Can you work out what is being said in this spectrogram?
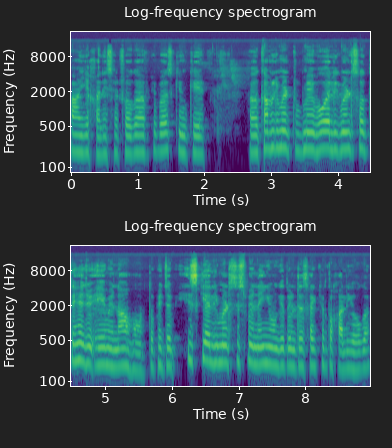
हाँ ये खाली सेट होगा आपके पास क्योंकि कॉम्प्लीमेंट में वो एलिमेंट्स होते हैं जो ए में ना हो तो फिर जब इसके एलिमेंट्स इसमें नहीं होंगे तो इंटरसेक्शन तो खाली होगा।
